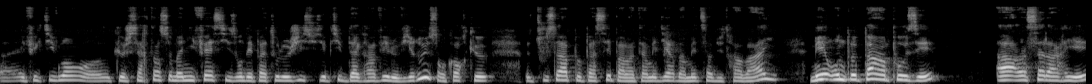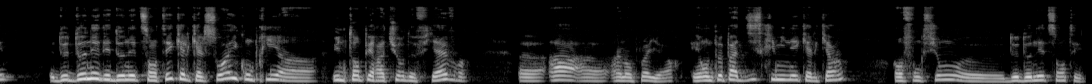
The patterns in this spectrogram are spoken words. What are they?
euh, effectivement euh, que certains se manifestent s'ils ont des pathologies susceptibles d'aggraver le virus, encore que tout ça peut passer par l'intermédiaire d'un médecin du travail. Mais on ne peut pas imposer à un salarié de donner des données de santé, quelles qu'elles soient, y compris une température de fièvre, à un employeur. Et on ne peut pas discriminer quelqu'un en fonction euh, de données de santé.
